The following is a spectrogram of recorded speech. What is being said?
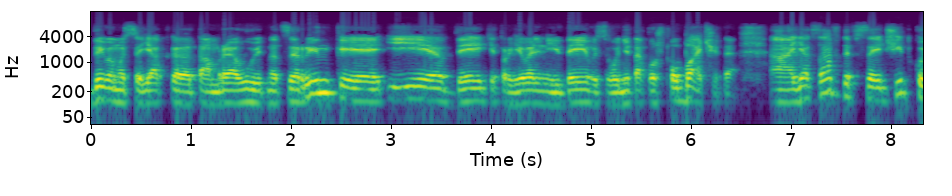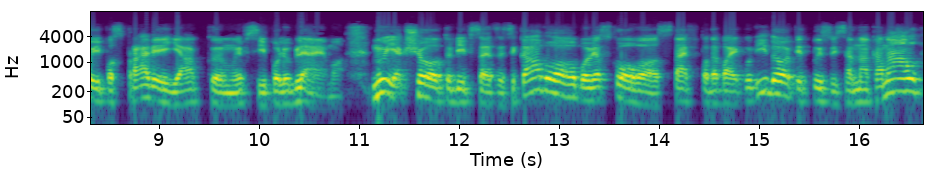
Дивимося, як е, там реагують на це ринки, і деякі торгівельні ідеї ви сьогодні також побачите. А як завжди, все чітко і по справі, як ми всі полюбляємо. Ну і якщо тобі все це цікаво, обов'язково став вподобайку відео, підписуйся на канал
